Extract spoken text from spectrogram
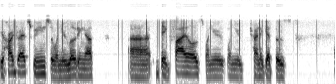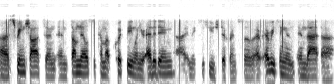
your hard drive screen. So when you're loading up uh, big files, when you're when you're trying to get those uh, screenshots and, and thumbnails to come up quickly when you're editing, uh, it makes a huge difference. So everything in, in that uh,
